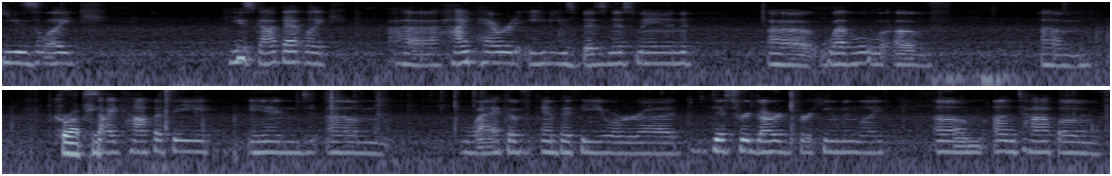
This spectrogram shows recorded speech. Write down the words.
he's like he's got that like uh, high powered 80s businessman uh, level of um, Corruption. psychopathy and um, lack of empathy or uh, disregard for human life um, on top of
